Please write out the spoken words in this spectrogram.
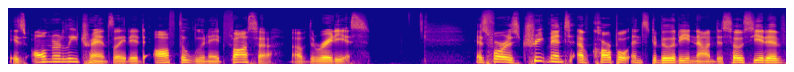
is ulnarly translated off the lunate fossa of the radius. As far as treatment of carpal instability non dissociative,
